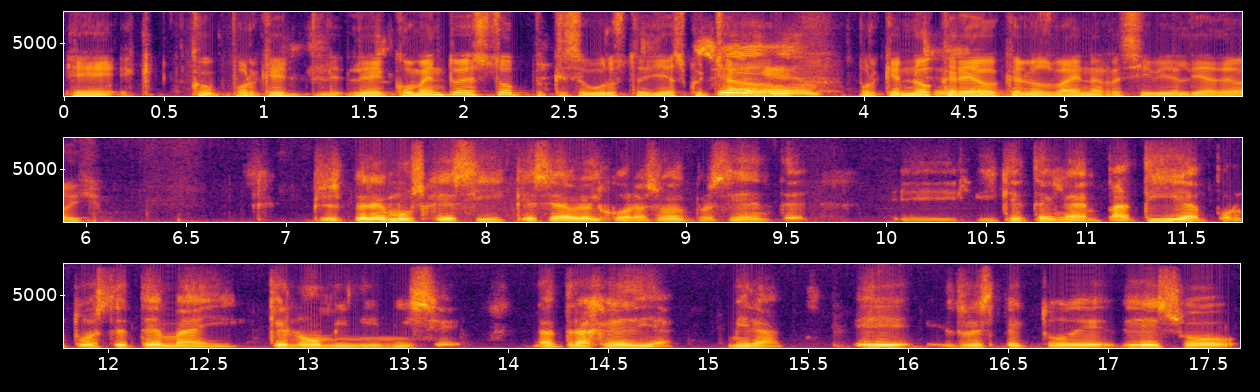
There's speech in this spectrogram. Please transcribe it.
Eh, porque le, comento esto, porque seguro usted ya ha escuchado, porque no creo que los vayan a recibir el día de hoy. Pues esperemos que sí, que se abra el corazón del presidente. Y, y, que tenga empatía por todo este tema y que no minimice la tragedia. Mira, eh, respecto de, eso,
